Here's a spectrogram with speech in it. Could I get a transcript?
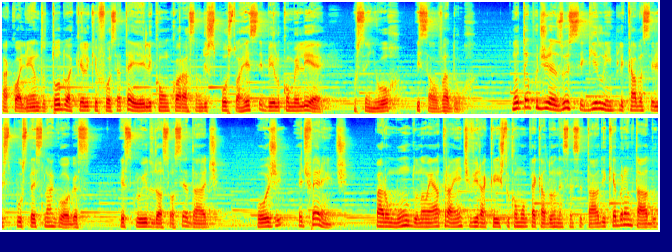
acolhendo todo aquele que fosse até ele com um coração disposto a recebê-lo como ele é, o Senhor e Salvador. No tempo de Jesus, segui-lo implicava ser expulso das sinagogas, excluído da sociedade. Hoje é diferente. Para o mundo não é atraente vir a Cristo como um pecador necessitado e quebrantado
